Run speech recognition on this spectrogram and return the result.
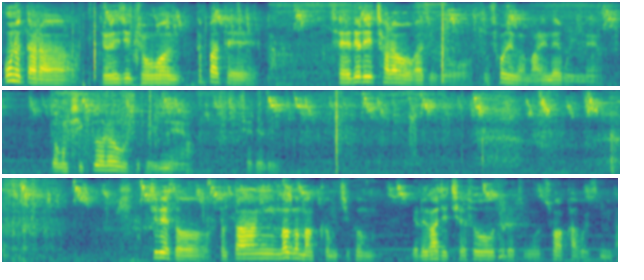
오늘따라 저희 집 정원 텃밭에 새들이 찾아와가지고 좀 소리가 많이 내고 있네요. 조금 시끄러울 수도 있네요. 새들이. 집에서 적당히 먹을 만큼 지금 여러 가지 채소들을 지금 수확하고 있습니다.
